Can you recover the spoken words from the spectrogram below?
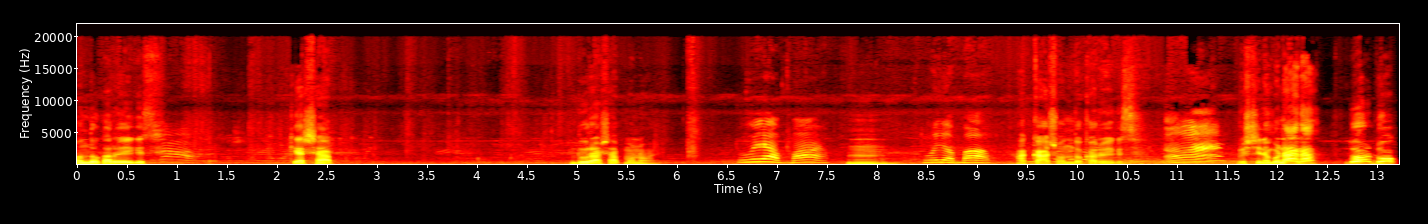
অন্ধকার হয়ে গেছে। কের সাপ? দুরা সাপ মনে হয়। হুম। আকাশ অন্ধকার হয়ে গেছে। বৃষ্টি নামবো। না না ডক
